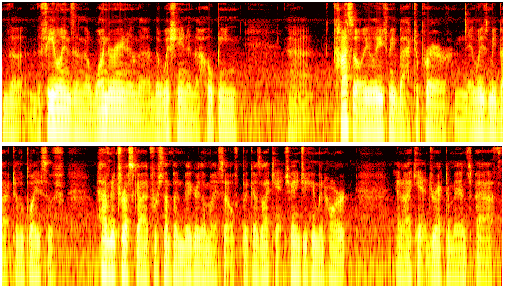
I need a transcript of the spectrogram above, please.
the, the feelings and the wondering and the, the wishing and the hoping uh, constantly leads me back to prayer and leads me back to the place of having to trust God for something bigger than myself because I can't change a human heart and I can't direct a man's path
